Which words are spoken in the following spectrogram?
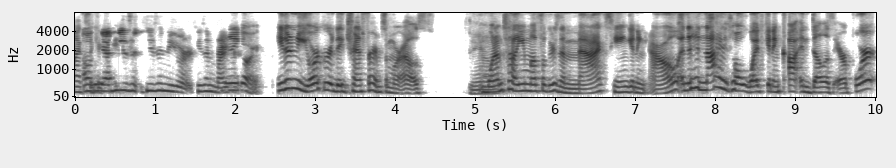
Max Oh yeah, he's in, he's in New York. He's in New York. Either New York or they transfer him somewhere else. Damn. What I'm telling you, motherfuckers, and Max, he ain't getting out, and then not his whole wife getting caught in Dulles Airport.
